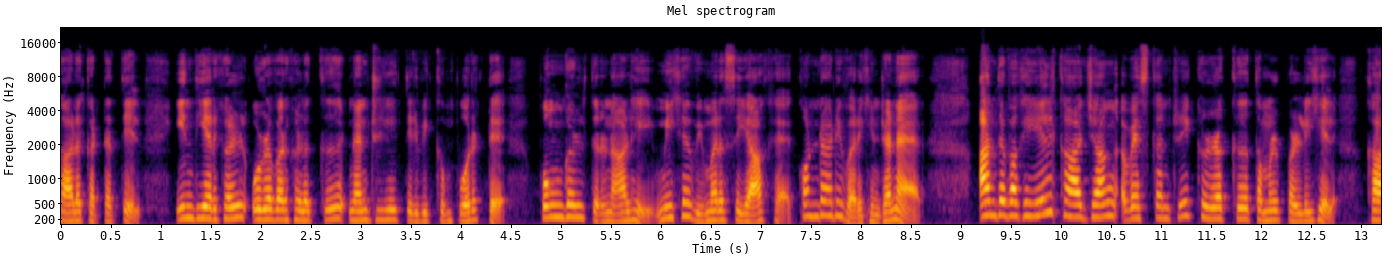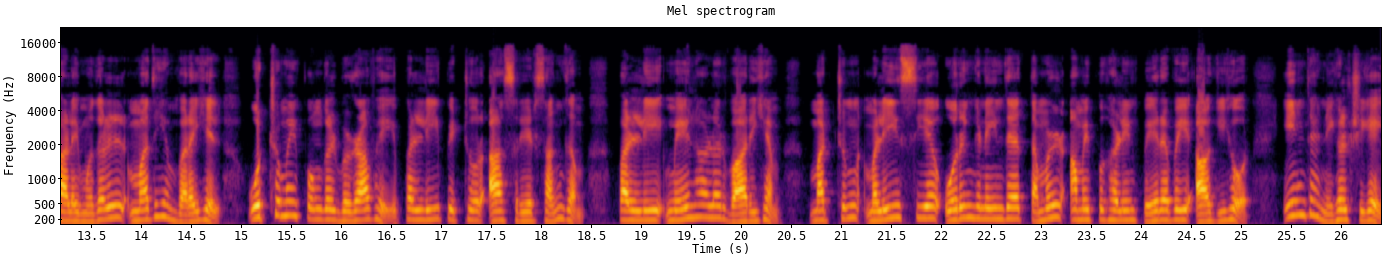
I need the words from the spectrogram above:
காலகட்டத்தில் இந்தியர்கள் உழவர்களுக்கு நன்றியை தெரிவிக்கும் பொருட்டு பொங்கல் திருநாளை மிக விமரிசையாக கொண்டாடி வருகின்றனர். அந்த வகையில் காஜாங் வெஸ்ட் கண்ட்ரி கிழக்கு தமிழ் பள்ளியில் காலை முதல் மதியம் வரையில் ஒற்றுமை பொங்கல் விழாவை பள்ளி பெற்றோர் ஆசிரியர் சங்கம் பள்ளி மேலாளர் வாரியம் மற்றும் மலேசிய ஒருங்கிணைந்த தமிழ் அமைப்புகளின் பேரவை ஆகியோர் இந்த நிகழ்ச்சியை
